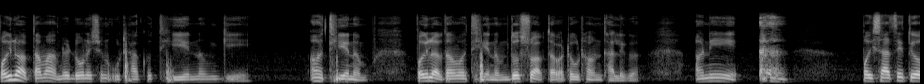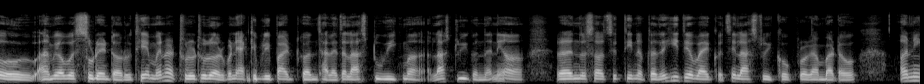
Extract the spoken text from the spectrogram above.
पहिलो हप्तामा हामीले डोनेसन उठाएको थिएनौँ कि? थिएनौँ। पहिलो हप्तामा थिएनौँ दोस्रो हप्ताबाट उठाउनु थालेको। अनि पैसा चाहिँ त्यो हामी अब स्टुडेन्टहरू थियौँ होइन ठुलो ठुलोहरू पनि एक्टिभली पार्ट गर्न थाले त लास्ट टु विकमा लास्ट विक भन्दा नि राजेन्द्र सर चाहिँ तिन हप्तादेखि त्यो बाहेकको चाहिँ लास्ट विकको प्रोग्रामबाट हो। अनि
